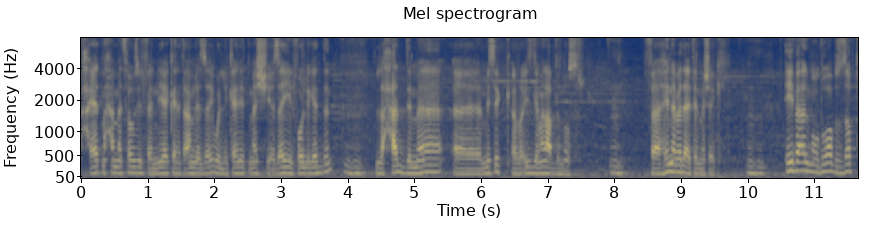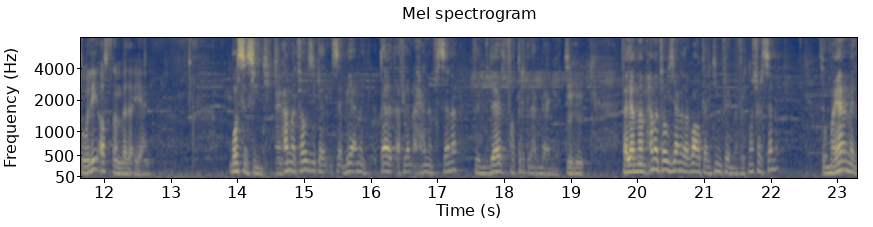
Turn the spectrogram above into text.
حياة محمد فوزي الفنية كانت عاملة إزاي واللي كانت ماشية زي الفل جدا. لحد ما آه، مسك الرئيس جمال عبد الناصر. فهنا بدأت المشاكل. إيه بقى الموضوع بالظبط وليه أصلا بدأ يعني بص يا سيدي أيوة. محمد فوزي كان بيعمل ثلاث أفلام أحيانا في السنة في بداية فترة الأربعينات. فلما محمد فوزي يعمل 34 فيلم في 12 سنة ثم يعمل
